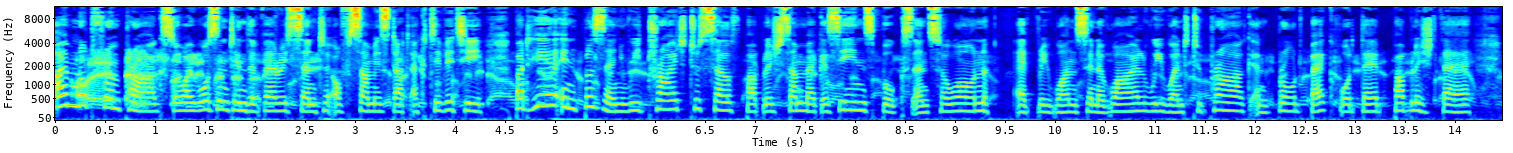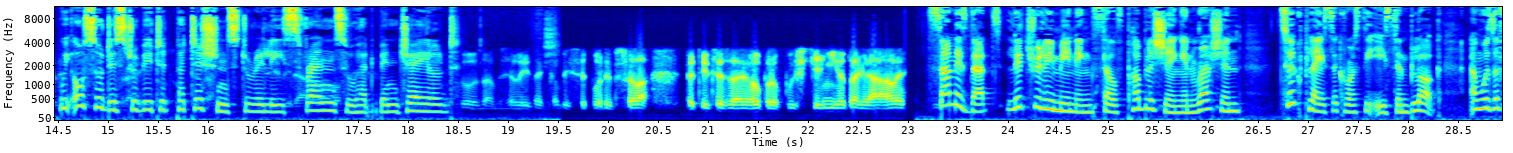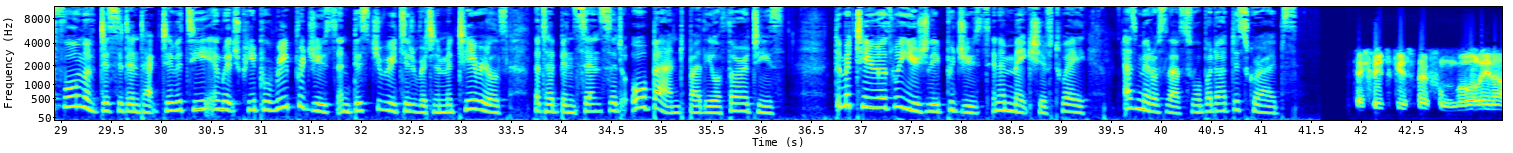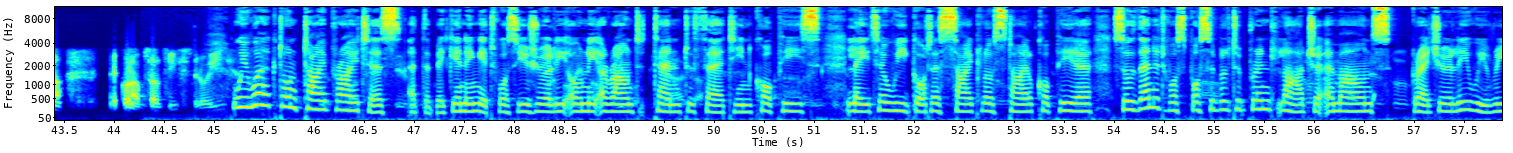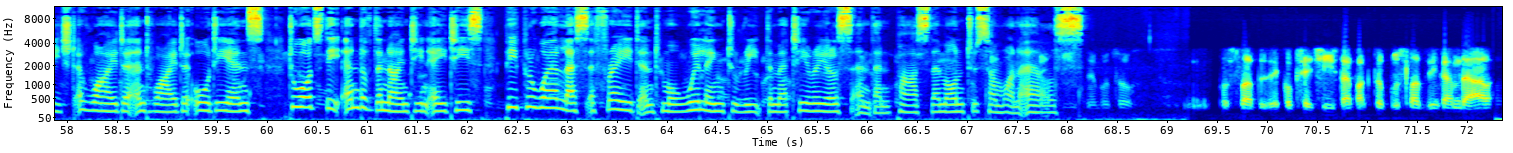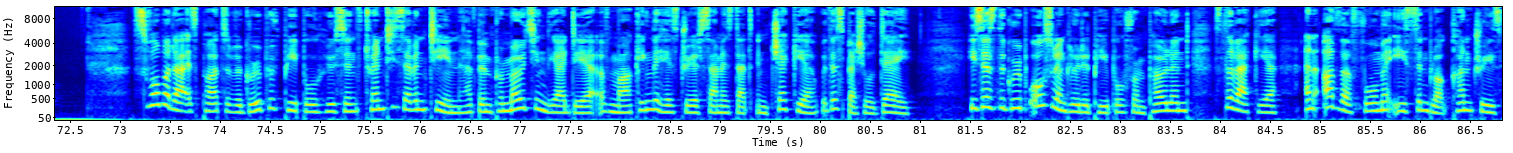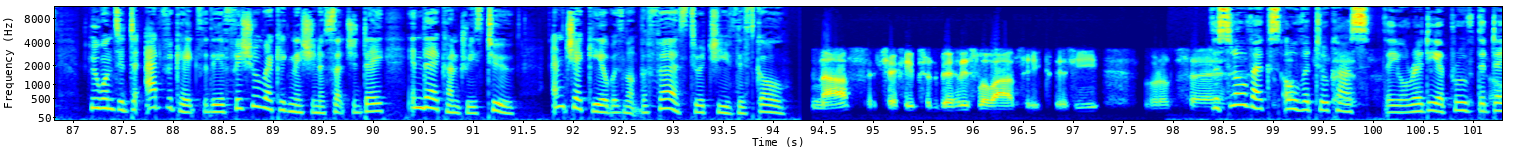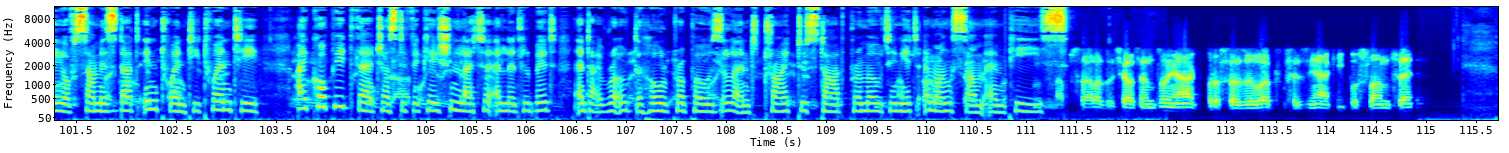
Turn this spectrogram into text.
I'm not from Prague, so I wasn't in the very center of samizdat activity, but here in Plzeň we tried to self-publish some magazines, books and so on. Every once in a while we went to Prague and brought back what they had published there. We also distributed petitions to release friends who had been jailed. Samizdat, literally meaning self-publishing in Russian, took place across the Eastern Bloc and was a form of dissident activity in which people reproduced and distributed written materials that had been censored or banned by the authorities. The materials were usually produced in a makeshift way, as Miroslav Svoboda describes. We worked on typewriters. At the beginning, it was usually only around 10 to 13 copies. Later, we got a cyclo-style copier, so then it was possible to print larger amounts. Gradually, we reached a wider and wider audience. Towards the end of the 1980s, people were less afraid and more willing to read the materials and then pass them on to someone else. Svoboda is part of a group of people who since 2017 have been promoting the idea of marking the history of samizdat in Czechia with a special day. He says the group also included people from Poland, Slovakia, and other former Eastern Bloc countries who wanted to advocate for the official recognition of such a day in their countries too, and Czechia was not the first to achieve this goal. Nás Čechy předběhli Slováci, the Slovaks overtook us. They already approved the day of Samizdat in 2020. I copied their justification letter a little bit and I wrote the whole proposal and tried to start promoting it among some MPs.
